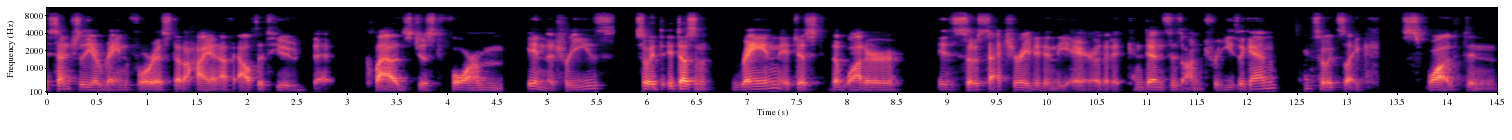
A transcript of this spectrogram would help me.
essentially a rainforest at a high enough altitude that clouds just form in the trees. So it, it doesn't rain, it just the water is so saturated in the air that it condenses on trees again and so it's like swathed in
